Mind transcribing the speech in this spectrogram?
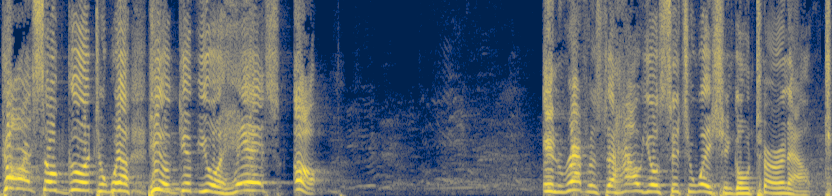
God's so good to where he'll give you a heads up in reference to how your situation going to turn out.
